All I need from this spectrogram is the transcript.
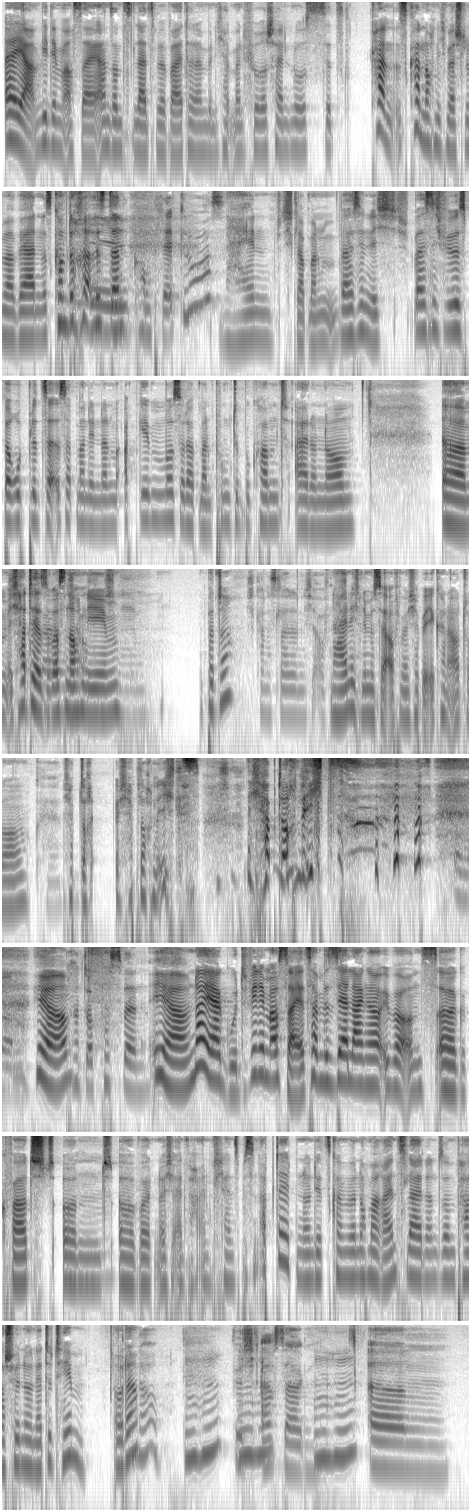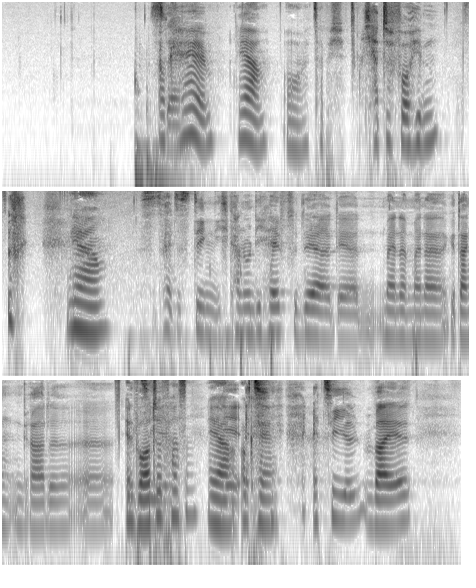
Äh, ja, wie dem auch sei. Ansonsten leit's mir weiter, dann bin ich halt meinen Führerschein los. Jetzt kann, es kann noch nicht mehr schlimmer werden. Es kommt doch alles dann. Nee, komplett los? Nein, ich glaube, man weiß ich nicht. Ich weiß nicht, wie es bei Rotblitzer ist, ob man den dann abgeben muss oder ob man Punkte bekommt. I don't know. Ähm, ich hatte ja sowas noch nie. Bitte? Ich kann das leider nicht aufnehmen. Nein, ich nehme es ja auf mich. Ich habe ja eh kein Auto. Okay. Ich habe doch, ich habe doch nichts. Ich habe doch nichts. Oh Mann. Ja. Hat doch fast wenn. Ja, naja, gut, wie dem auch sei. Jetzt haben wir sehr lange über uns äh, gequatscht und äh, wollten euch einfach ein kleines bisschen updaten. Und jetzt können wir nochmal reinsliden in so ein paar schöne, nette Themen, oder? Genau, Mhm. würde ich mhm. auch sagen. Mhm. Ähm. Okay, ja. Oh, jetzt habe ich. Ich hatte vorhin, Ja. das ist halt das Ding, ich kann nur die Hälfte der, der meiner, meiner Gedanken gerade äh, In Worte fassen? Ja, Nee, okay. Erzählen, weil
